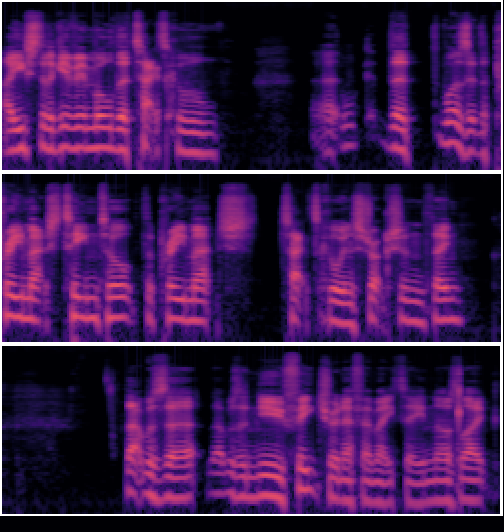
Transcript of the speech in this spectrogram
I used to give him all the tactical, uh, the what was it, the pre-match team talk, the pre-match tactical instruction thing. That was a that was a new feature in FM18. And I was like,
